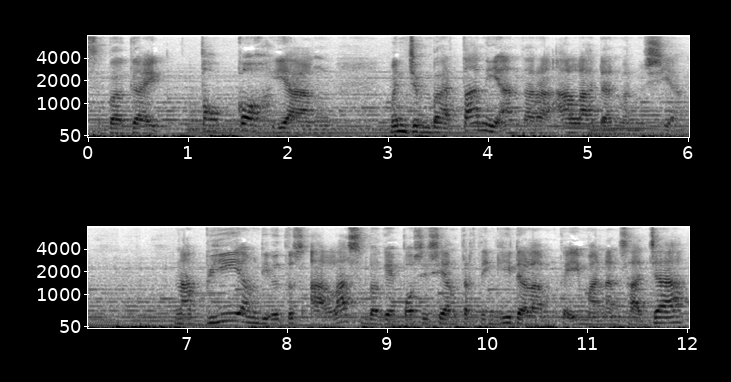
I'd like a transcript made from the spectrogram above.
sebagai tokoh yang menjembatani antara Allah dan manusia. Nabi yang diutus Allah sebagai posisi yang tertinggi dalam keimanan saja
